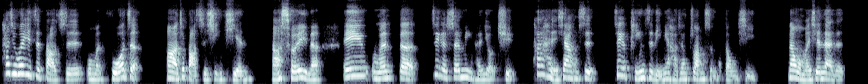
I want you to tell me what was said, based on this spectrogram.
它就会一直保持我们活着啊，就保持新鲜啊，所以呢，诶，我们的这个生命很有趣，它很像是这个瓶子里面好像装什么东西。那我们现在的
